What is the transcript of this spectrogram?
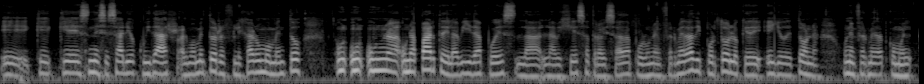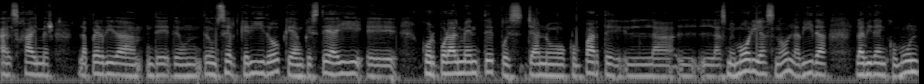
Eh, que, es necesario cuidar al momento de reflejar un momento, una, una, parte de la vida, pues la, la, vejez atravesada por una enfermedad y por todo lo que ello detona, una enfermedad como el Alzheimer, la pérdida de, de, un, de un, ser querido que aunque esté ahí eh, corporalmente, pues ya no comparte las memorias, ¿no? La vida, la vida en común.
